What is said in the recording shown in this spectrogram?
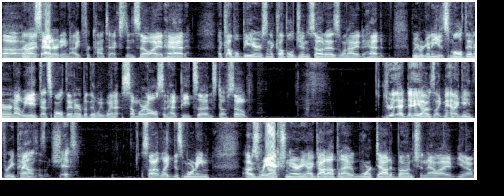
uh, on Right. Saturday night for context, and so I had had a couple beers and a couple gin and sodas when I had we were going to eat a small dinner, and I, we ate that small dinner, but then we went somewhere else and had pizza and stuff. So through that day, I was like, man, I gained three pounds. I was like, shit. So I like this morning, I was reactionary. I got up and I worked out a bunch, and now I, you know,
